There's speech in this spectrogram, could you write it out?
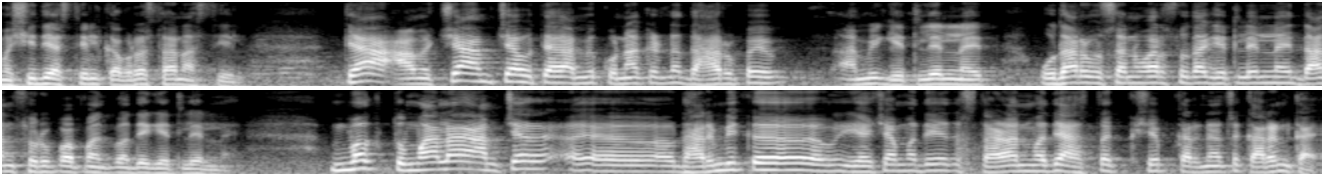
मशिदी असतील कब्रस्तान असतील त्या आमच्या आमच्या होत्या. आम्ही कोणाकडनं दहा रुपये आम्ही घेतलेले नाहीत. उदार वसनवारसुद्धा घेतलेले नाही दान स्वरूपामध्ये घेतलेलं नाही. मग तुम्हाला आमच्या धार्मिक ह्याच्यामध्ये स्थळांमध्ये हस्तक्षेप करण्याचं कारण काय?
